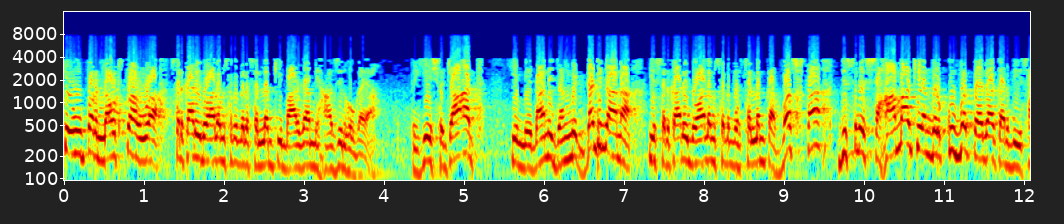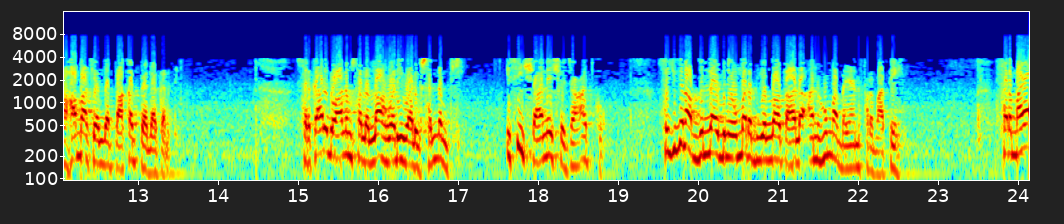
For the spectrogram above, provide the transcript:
کے اوپر لوٹتا ہوا سرکاری دو عالم صلی اللہ علیہ وسلم کی بارگاہ میں حاضر ہو گیا۔ تو یہ شجاعت، یہ میدان جنگ میں ڈٹ جانا، یہ سرکاری دو عالم صلی اللہ علیہ وسلم کا وصف تھا، جس نے صحابہ کے اندر قوت پیدا کر دی، صحابہ کے اندر طاقت پیدا کر دی۔ سرکاری دو عالم صلی اللہ علیہ وسلم کی اسی شان شجاعت کو سیدنا عبداللہ ابن عمر رضی اللہ تعالی عنہما بیان فرماتے ہیں۔ فرمایا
